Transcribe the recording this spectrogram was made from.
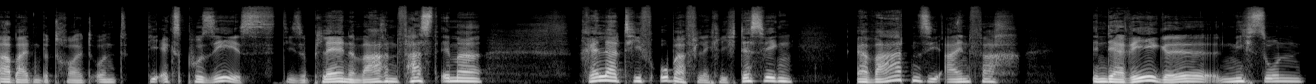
Arbeiten betreut und die Exposés, diese Pläne waren fast immer relativ oberflächlich. Deswegen erwarten sie einfach in der Regel nicht so ein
